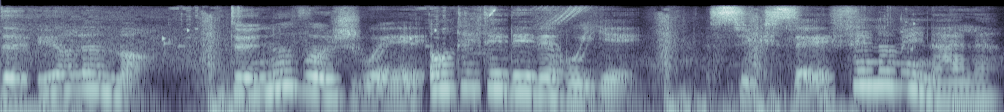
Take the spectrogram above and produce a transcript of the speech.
De hurlements. De nouveaux jouets ont été déverrouillés. Succès phénoménal.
